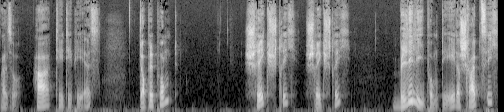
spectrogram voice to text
also https, Doppelpunkt, Schrägstrich, Schrägstrich, blili.de, das schreibt sich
